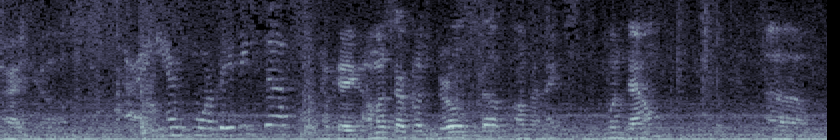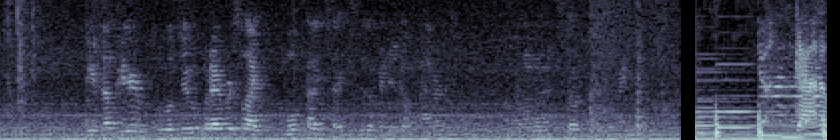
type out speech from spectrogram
All right. uh, Alright, here's more baby stuff. Okay, I'm gonna start putting girls stuff on the next one down. Um, Because up here, we'll do whatever's like multi-sex, because I mean, it don't matter. None of that stuff. I Gotta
